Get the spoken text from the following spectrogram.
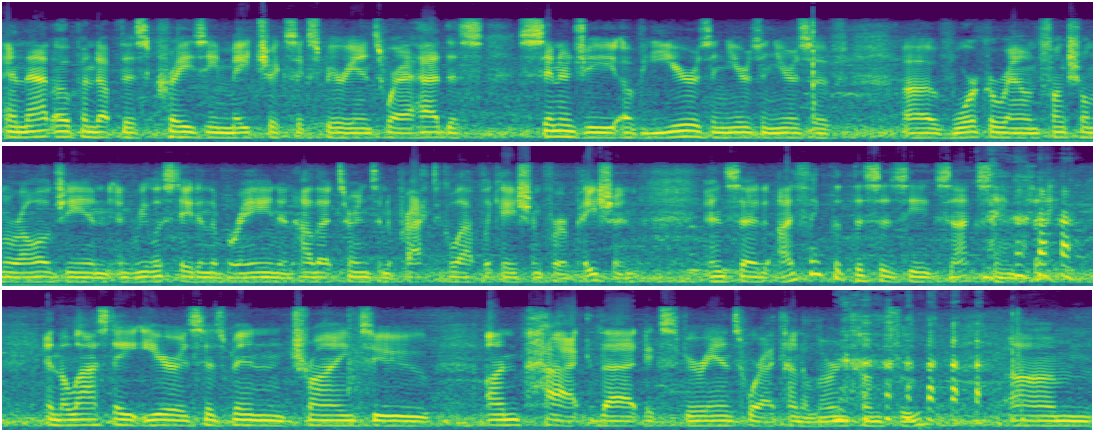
And that opened up this crazy matrix experience where I had this synergy of years and years and years of, of work around functional neurology and, and real estate in the brain and how that turns into practical application for a patient and said, I think that this is the exact same thing. in the last eight years has been trying to unpack that experience where I kind of learned kung fu. Um,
